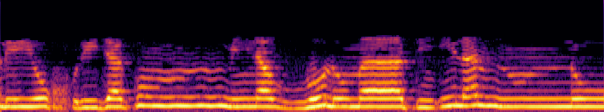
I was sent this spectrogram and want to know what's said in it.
لِيُخْرِجَكُم مِّنَ الظُّلُمَاتِ إِلَى النُّورِ.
